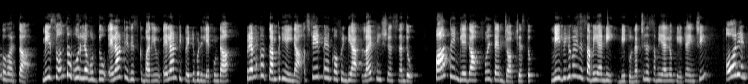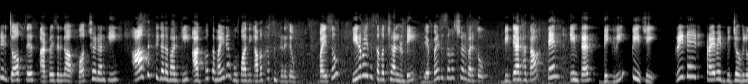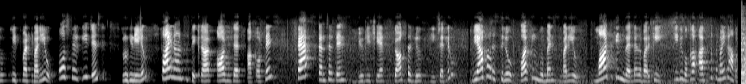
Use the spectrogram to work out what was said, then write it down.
శుభవార్త మీ సొంత ఊర్లో ఉంటూ ఎలాంటి రిస్క్ మరియు ఎలాంటి పెట్టుబడి లేకుండా ప్రముఖ కంపెనీ అయిన State Bank of India life insurance నందు పార్ట్ టైం లేదా ఫుల్ టైం జాబ్ చేస్తూ మీ విలువైన సమయాన్ని మీకు నచ్చిన సమయాల్లో కేటాయించి ఓరియంటెడ్ జాబ్ సేల్స్ అడ్వైజర్గా వర్క్ చేయడానికి ఆసక్తి గల వారికి అద్భుతమైన ఉపాధి అవకాశం కలదు వయసు ఇరవై ఐదు సంవత్సరాల నుండి డెబ్బై ఐదు సంవత్సరాల వరకు. విద్యార్హత tenth inter degree PG. Retired private ఉద్యోగులు ఇటువంటి మరియు postal agents గృహిణీలు finance sector auditor accountants tax consultants beautician డాక్టర్లు టీచర్లు వ్యాపారస్తులు వర్కింగ్ ఉమెన్స్ మరియు మార్కెటింగ్ వెండర్ వారికి ఇది ఒక అద్భుతమైన అవకాశం.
